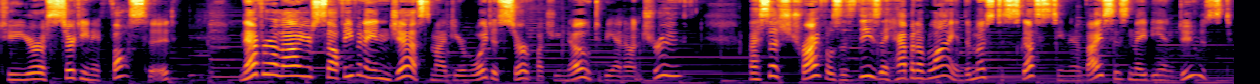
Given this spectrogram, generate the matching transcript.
to your asserting a falsehood. Never allow yourself, even in jest, my dear boy, to assert what you know to be an untruth. By such trifles as these, a habit of lying, the most disgusting of vices, may be induced.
